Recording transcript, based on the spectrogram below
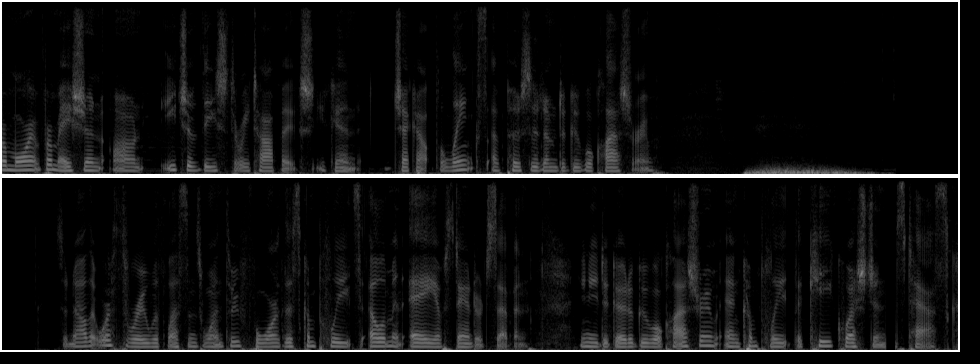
For more information on each of these three topics, you can check out the links. I've posted them to Google Classroom. So now that we're through with lessons 1 through 4, this completes element A of Standard 7. You need to go to Google Classroom and complete the key questions task.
